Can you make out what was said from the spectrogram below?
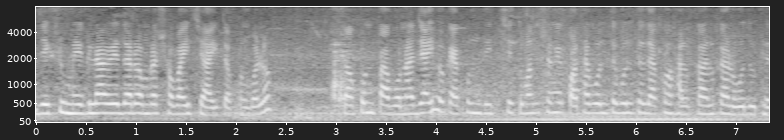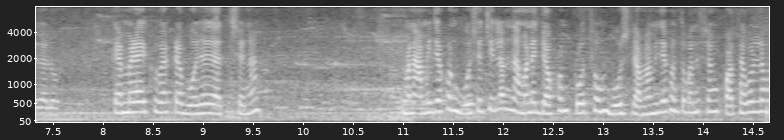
যে, একটু মেঘলা ওয়েদার আমরা সবাই চাই তখন, বলো? তখন পাবো না। যাই হোক, এখন দিচ্ছে। তোমাদের সঙ্গে কথা বলতে বলতে দেখো হালকা হালকা রোদ উঠে গেল। ক্যামেরায় খুব একটা বোঝা যাচ্ছে না। মানে আমি যখন বসেছিলাম না মানে যখন প্রথম বসলাম, আমি যখন তোমাদের সঙ্গে কথা বললাম,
